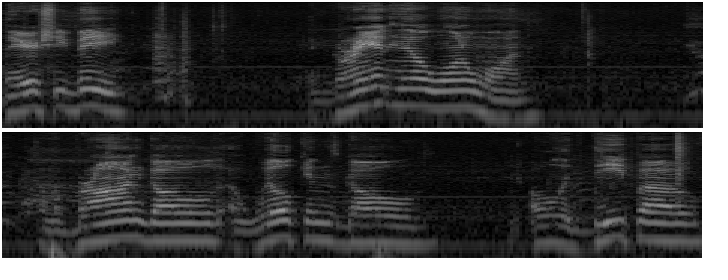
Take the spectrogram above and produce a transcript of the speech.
There she be. A Grant Hill 101. A LeBron gold, a Wilkins gold, an Oladipo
